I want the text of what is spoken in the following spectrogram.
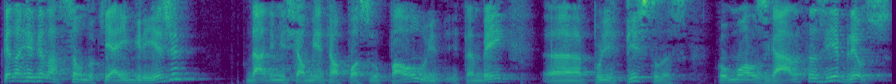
pela revelação do que é a igreja dada inicialmente ao apóstolo Paulo e, e também uh, por epístolas, como aos Gálatas e Hebreus,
